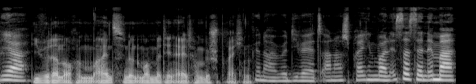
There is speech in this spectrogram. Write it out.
ja. die wir dann auch im Einzelnen immer mit den Eltern besprechen. Genau, über die wir jetzt auch noch sprechen wollen. Ist das denn immer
